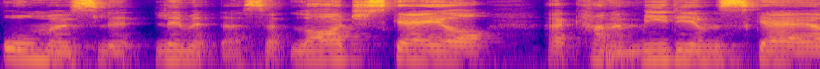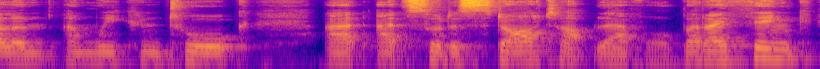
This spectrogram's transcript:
almost li- limitless at large scale, at kind of medium scale, and, and we can talk at, at sort of startup level. But I think,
